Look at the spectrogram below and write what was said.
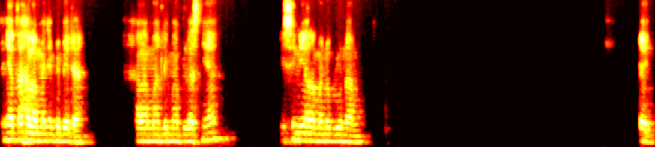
ternyata halamannya berbeda. Halaman 15-nya, di sini halaman 26. Oke.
